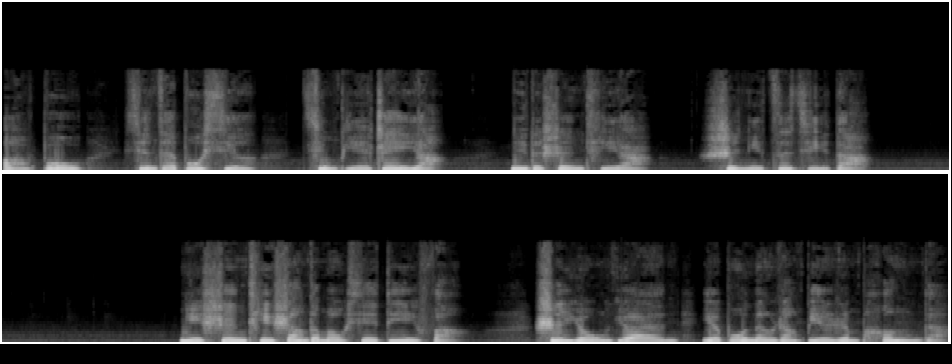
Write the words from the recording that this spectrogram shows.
哦，不，现在不行，请别这样。你的身体呀，是你自己的。你身体上的某些地方。”是永远也不能让别人碰的，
